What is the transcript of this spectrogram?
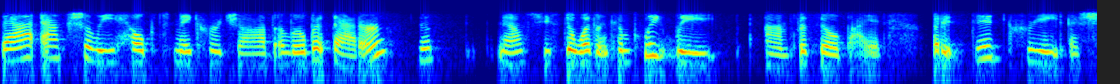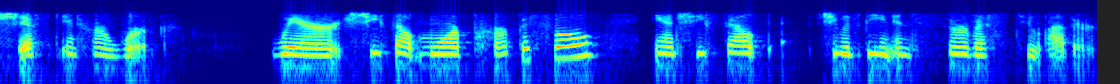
that actually helped make her job a little bit better. Now she still wasn't completely um, fulfilled by it, but it did create a shift in her work where she felt more purposeful and she felt she was being in service to others.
